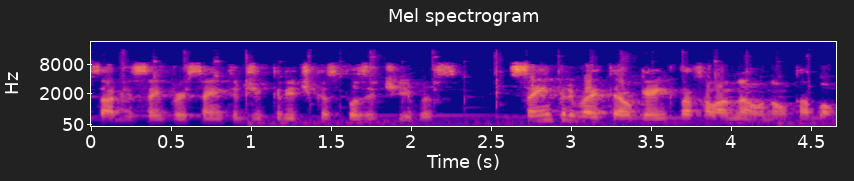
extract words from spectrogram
sabe? 100% de críticas positivas. Sempre vai ter alguém que vai falar, não, não tá bom.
